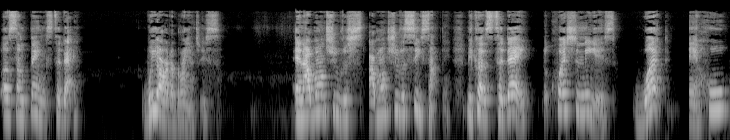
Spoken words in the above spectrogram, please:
of some things today. We are the branches. And I want you to I want you to see something because today the question is what and who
